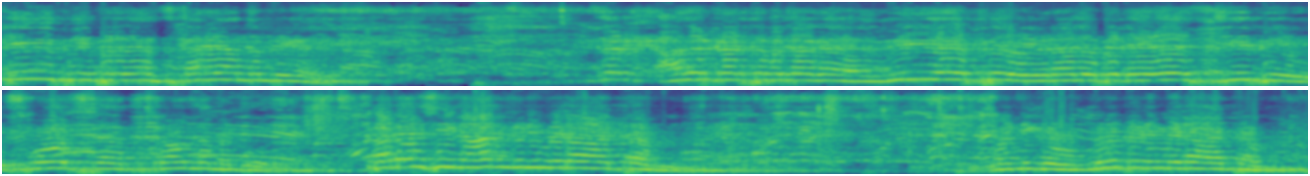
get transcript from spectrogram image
டிவி பிரதர்ஸ் கரையாந்தம்பிகள் அதற்கு அடுத்தபடியாக VAP Viralipettai GP sports club கவுந்தமட்டி. கடைசி நான்கு நிமிட ஆட்டம். மன்னிக்கவும் மூன்று நிமிட ஆட்டம்.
